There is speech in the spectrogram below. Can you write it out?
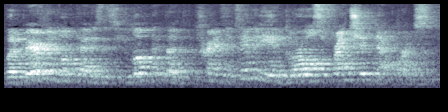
what Bearman looked at is, is he looked at the transitivity in girls' friendship networks.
